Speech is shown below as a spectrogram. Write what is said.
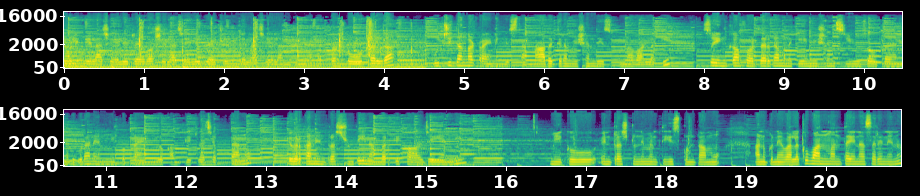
రోలింగ్ ఎలా చేయాలి డ్రై వాష్ ఎలా చేయాలి డ్రై క్లీనింగ్ ఎలా చేయాలి అంటే మొత్తం టోటల్గా ఉచితంగా ట్రైనింగ్ ఇస్తాను. నా దగ్గర మిషన్ తీసుకున్న వాళ్ళకి. సో ఇంకా ఫర్దర్గా మనకి ఏ మిషన్స్ యూజ్ అవుతాయి అన్నది కూడా నేను మీకు ట్రైనింగ్లో కంప్లీట్గా చెప్తాను. ఎవరికైనా ఇంట్రెస్ట్ ఉంటే ఈ నెంబర్కి కాల్ చేయండి. మీకు ఇంట్రెస్ట్ ఉంది మేము తీసుకుంటాము అనుకునే వాళ్ళకు వన్ మంత్ అయినా సరే నేను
